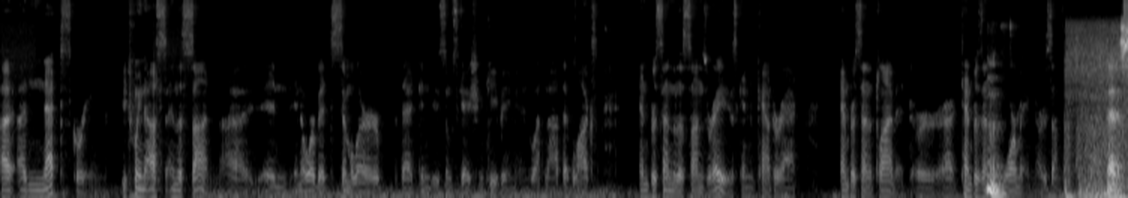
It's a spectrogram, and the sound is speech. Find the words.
a, a net screen between us and the sun uh, in in orbit similar that can do some station keeping and whatnot that blocks 10% of the sun's rays can counteract 10% of climate or, 10% hmm. of warming or something. That is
